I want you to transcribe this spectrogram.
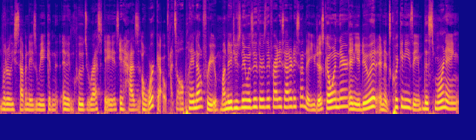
literally seven days a week and it includes rest days, it has a workout. It's all planned out for you Monday, Tuesday, Wednesday, Thursday, Friday, Saturday, Sunday. You just go in there and you do it and it's quick and easy. This morning,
